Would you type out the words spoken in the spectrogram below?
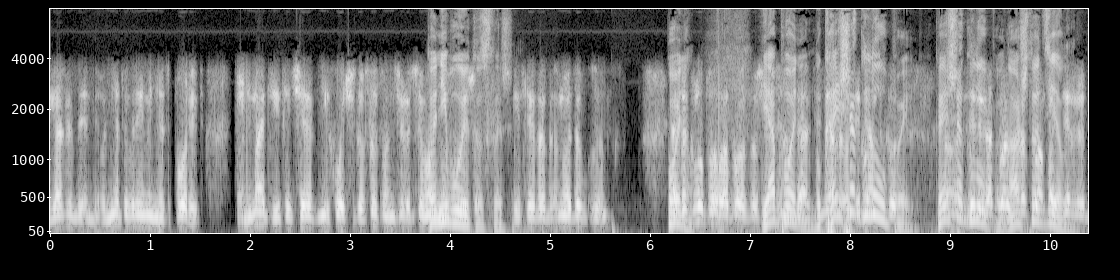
я же, нет времени спорить. Понимаете, если человек не хочет услышать, он все равно То не будет услышать. Если это, ну, это, Понял. Это глупый вопрос. Я понял. Ну, конечно, глупый. Конечно, глупый. Какой, ну, а что делать?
